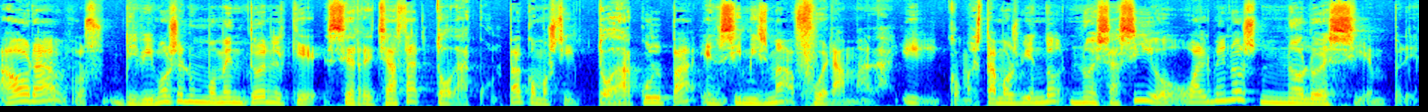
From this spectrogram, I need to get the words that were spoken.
Ahora pues, vivimos en un momento en el que se rechaza toda culpa, como si toda culpa en sí misma fuera mala. Y como estamos viendo, no es así, o al menos no lo es siempre.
